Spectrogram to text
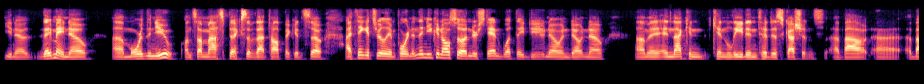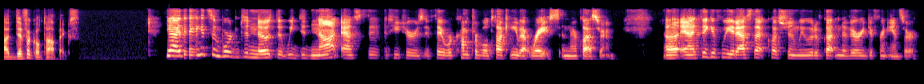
you know they may know uh, more than you on some aspects of that topic. And so i think it's really important. And then you can also understand what they do know and don't know um, and, and, that can can lead into discussions about uh, about difficult topics. Yeah, I think it's important to note that we did not ask the teachers if they were comfortable talking about race in their classroom. Uh, and I think if we had asked that question, we would have gotten a very different answer.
